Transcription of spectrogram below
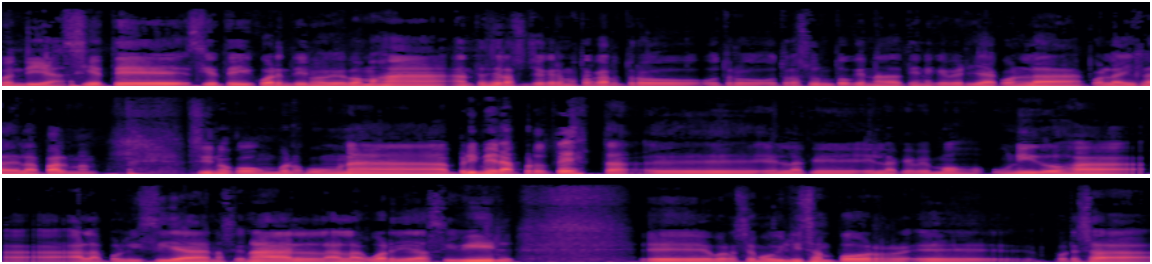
Buen día, 7, 7 y 49. Vamos a, antes de las 8 queremos tocar otro, otro, otro asunto que nada tiene que ver ya con la, con la isla de La Palma, sino con, bueno, con una primera protesta eh, en la que, en la que vemos unidos a, a, la Policía Nacional, a la Guardia Civil, eh, bueno, se movilizan por, eh, por esa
